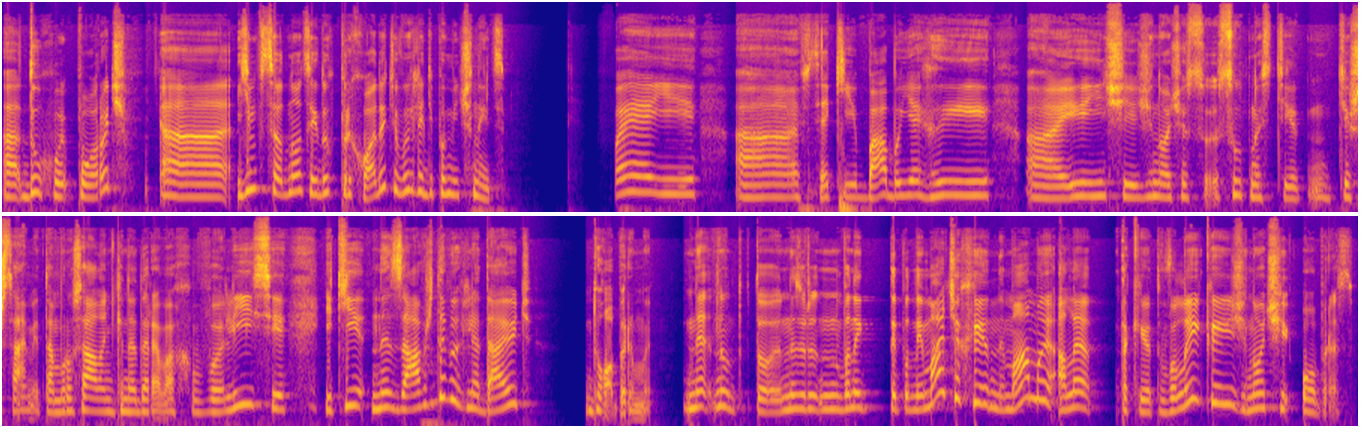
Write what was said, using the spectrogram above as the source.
е, духу поруч, їм все одно цей дух приходить у вигляді помічниць. Феї, всякі баби яги і інші жіночі сутності, ті ж самі там русалоньки на деревах в лісі, які не завжди виглядають добрими. Не, ну, тобто, не, вони, типу, не мачехи, не мами, але такий от великий жіночий образ.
